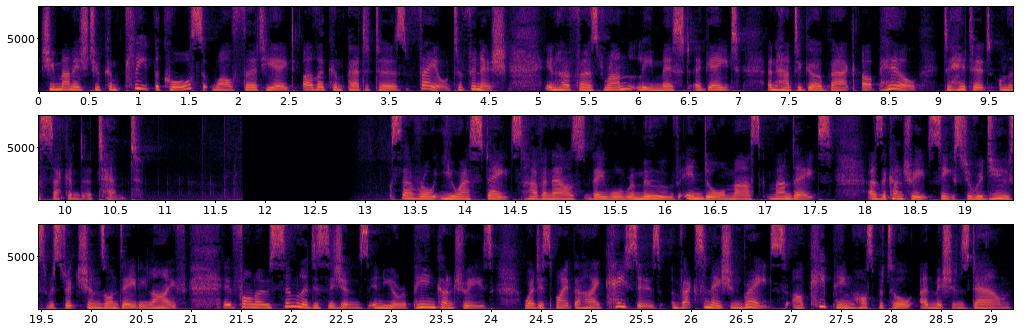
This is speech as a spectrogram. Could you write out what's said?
she managed to complete the course while 38 other competitors failed to finish. In her first run, Li missed a gate and had to go back uphill to hit it on the second attempt. Several US states have announced they will remove indoor mask mandates as the country seeks to reduce restrictions on daily life. It follows similar decisions in European countries where despite the high cases, vaccination rates are keeping hospital admissions down.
